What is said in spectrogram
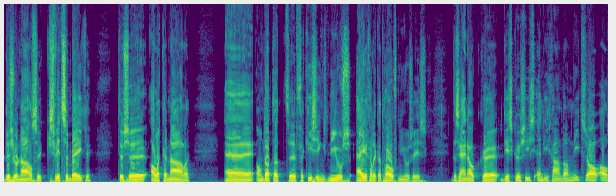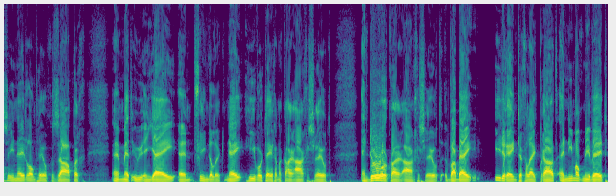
de journaals. Ik switch een beetje tussen alle kanalen. Eh, omdat dat verkiezingsnieuws eigenlijk het hoofdnieuws is. Er zijn ook discussies en die gaan dan niet zo als in Nederland heel gezapig en met u en jij en vriendelijk. Nee, hier wordt tegen elkaar aangeschreeuwd en door elkaar aangeschreeuwd, waarbij iedereen tegelijk praat en niemand meer weet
